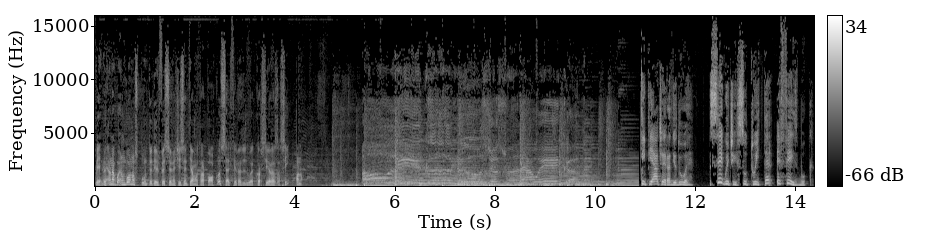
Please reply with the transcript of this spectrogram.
Bene, è una un buono spunto di riflessione. Ci sentiamo tra poco. Selfie Radio 2, corsie rosa, sì o no? Ti piace Radio 2? Seguici su Twitter e Facebook.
